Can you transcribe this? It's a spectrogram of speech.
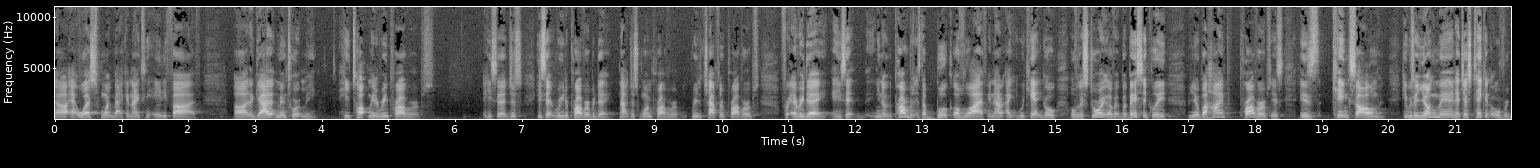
uh, at West Point back in 1985, uh, the guy that mentored me, he taught me to read Proverbs. He said, just, he said, read a proverb a day, not just one proverb. Read a chapter of Proverbs for every day. And he said, you know, the Proverbs is the book of life. And I, I, we can't go over the story of it, but basically, you know, behind Proverbs is, is King Solomon. He was a young man, had just taken over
